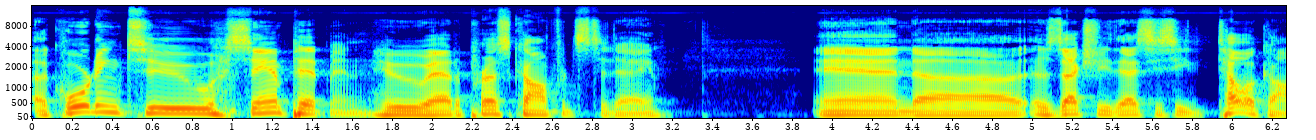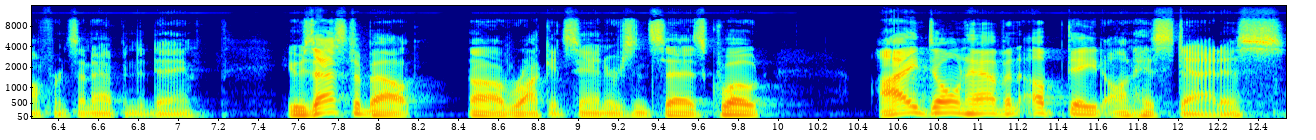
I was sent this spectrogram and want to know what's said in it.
according to Sam Pittman, who had a press conference today, and uh, it was actually the SEC teleconference that happened today. He was asked about uh, Rocket Sanders and says, "quote I don't have an update on his status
